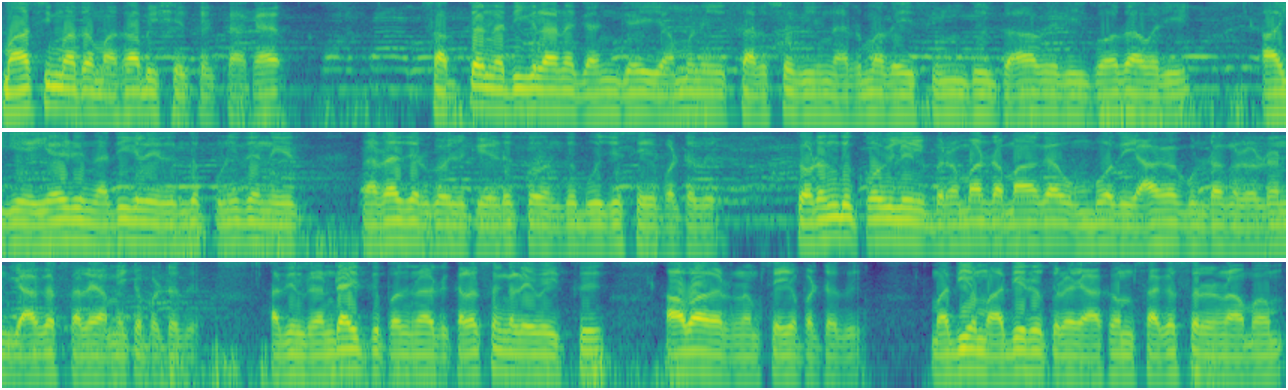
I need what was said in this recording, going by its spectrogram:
மாசி மாத மகாபிஷேகத்திற்காக சப்த நதிகளான கங்கை யமுனை சரஸ்வதி நர்மதை சிந்து காவிரி கோதாவரி ஆகிய ஏழு நதிகளிலிருந்து புனித நீர் நடராஜர் கோயிலுக்கு எடுத்து வந்து பூஜை செய்யப்பட்டது. தொடர்ந்து கோவிலில் பிரம்மாண்டமாக ஒம்பது யாக குண்டங்களுடன் யாகசாலை அமைக்கப்பட்டது. அதில் ரெண்டாயிரத்தி பதினாறு கலசங்களை வைத்து ஆவாகரணம் செய்யப்பட்டது. மதியம் அதிரத்துறை யாகம் சகசரநாமம்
